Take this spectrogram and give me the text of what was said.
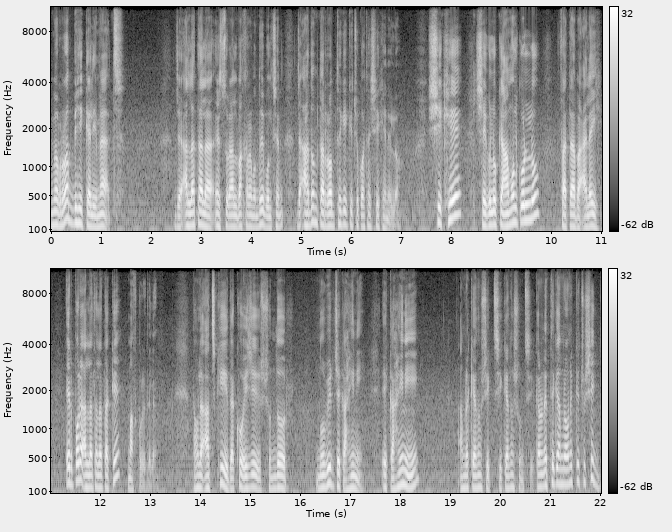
রাব্বিহি কালিমাত। যে আল্লাহ তালা সুর আল বাখার মধ্যেই বলছেন যে আদম তার রব থেকে কিছু কথা শিখে নিল। শিখে সেগুলোকে আমল করল, ফাতাবা আলাই এরপরে আল্লাহ তালা তাকে মাফ করে দিলেন। তাহলে আজকে দেখো এই যে সুন্দর নবীর যে কাহিনী, এই কাহিনী আমরা কেন শিখছি, কেন শুনছি? কারণ এর থেকে আমরা অনেক কিছু শিখব।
